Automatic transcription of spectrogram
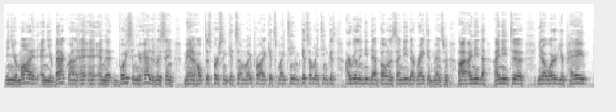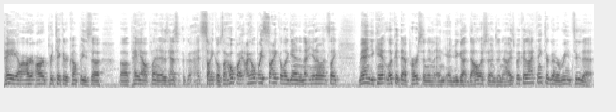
in your mind and your background and, and, and that voice in your head is really saying, man, I hope this person gets on my product, gets my team, gets on my team because I really need that bonus. I need that rank advancement. I, I need that. I need to, you know, whatever you pay, pay our, our particular company's uh, uh, payout plan. It has, has cycles. I hope I, I hope I cycle again. And that, you know, it's like, man, you can't look at that person and, and, and you got dollar signs in the eyes because I think they're going to read through that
